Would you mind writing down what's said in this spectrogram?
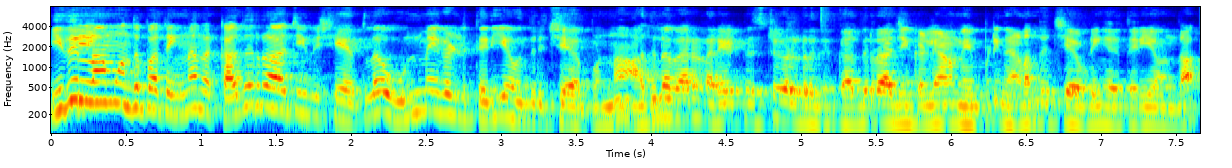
இது இல்லாமல் வந்து பார்த்தீங்கன்னா அந்த கதிர்ராஜி விஷயத்தில் உண்மைகள் தெரிய வந்துருச்சு அப்படின்னா அதில் வேற நிறைய ட்விஸ்ட்டுகள் இருக்குது கதிர்ராஜி கல்யாணம் எப்படி நடந்துச்சு அப்படிங்கிறது தெரிய வந்தால்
